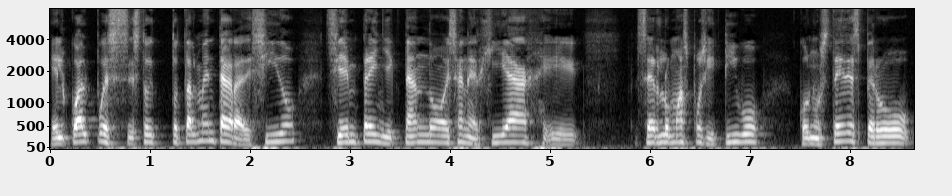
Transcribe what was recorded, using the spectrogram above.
el cual pues estoy totalmente agradecido, siempre inyectando esa energía, eh, ser lo más positivo con ustedes, pero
